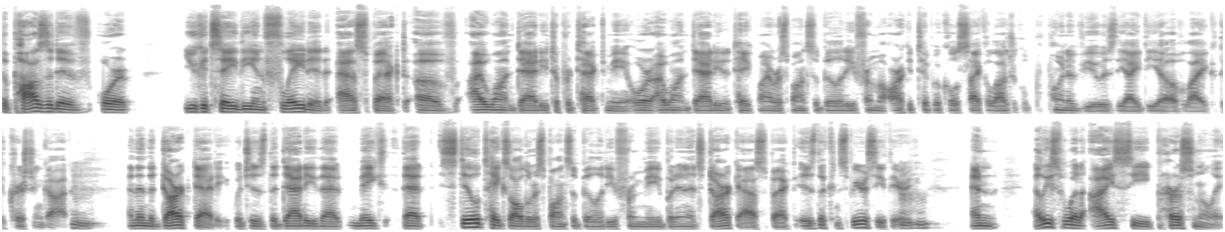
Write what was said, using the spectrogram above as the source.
the positive, or you could say the inflated aspect of, I want daddy to protect me, or I want daddy to take my responsibility from an archetypical psychological point of view, is the idea of like the Christian God mm, and then the dark daddy which is the daddy that makes that still takes all the responsibility from me but in its dark aspect is the conspiracy theory. Mhm, and at least what i see personally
